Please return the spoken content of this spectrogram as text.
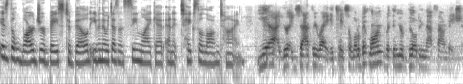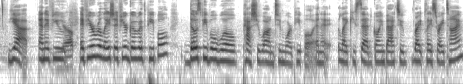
is the larger base to build even though it doesn't seem like it and it takes a long time Yeah, you're exactly right. It takes a little bit longer, but then you're building that foundation. yeah and if you Yep. if your relation if you're good with people those people will pass you on to more people and it like you said going back to right place right time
